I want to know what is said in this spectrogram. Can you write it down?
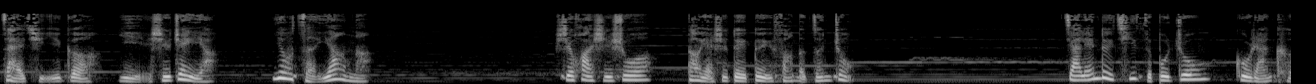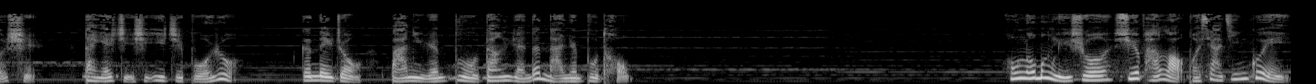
再娶一个也是这样，又怎样呢？”实话实说，倒也是对对方的尊重。贾琏对妻子不忠固然可耻，但也只是意志薄弱，跟那种把女人不当人的男人不同。《红楼梦》里说，薛蟠老婆下金贵，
